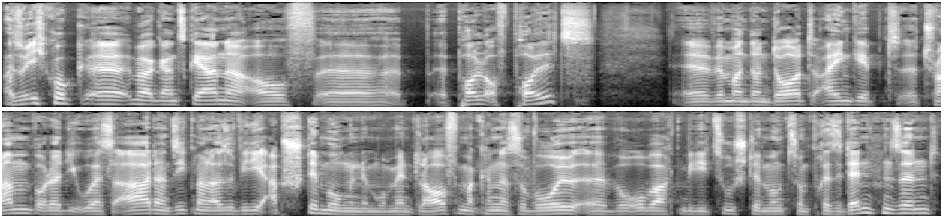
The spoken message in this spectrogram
Also ich gucke äh, immer ganz gerne auf äh, Poll of Polls. Äh, wenn man dann dort eingibt äh, Trump oder die USA, dann sieht man also, wie die Abstimmungen im Moment laufen. Man kann das sowohl äh, beobachten, wie die Zustimmung zum Präsidenten sind,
